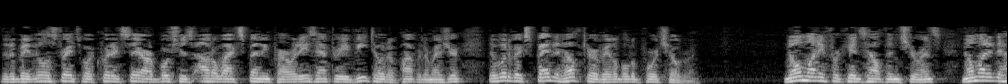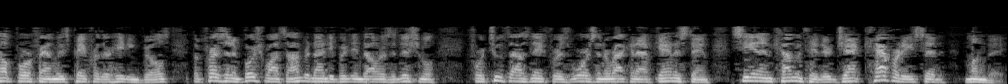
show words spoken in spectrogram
The debate illustrates what critics say are Bush's out of whack spending priorities after he vetoed a popular measure that would have expanded health care available to poor children. No money for kids' health insurance, no money to help poor families pay for their heating bills, but President Bush wants $190 billion additional for 2008 for his wars in Iraq and Afghanistan, CNN commentator Jack Cafferty said Monday.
